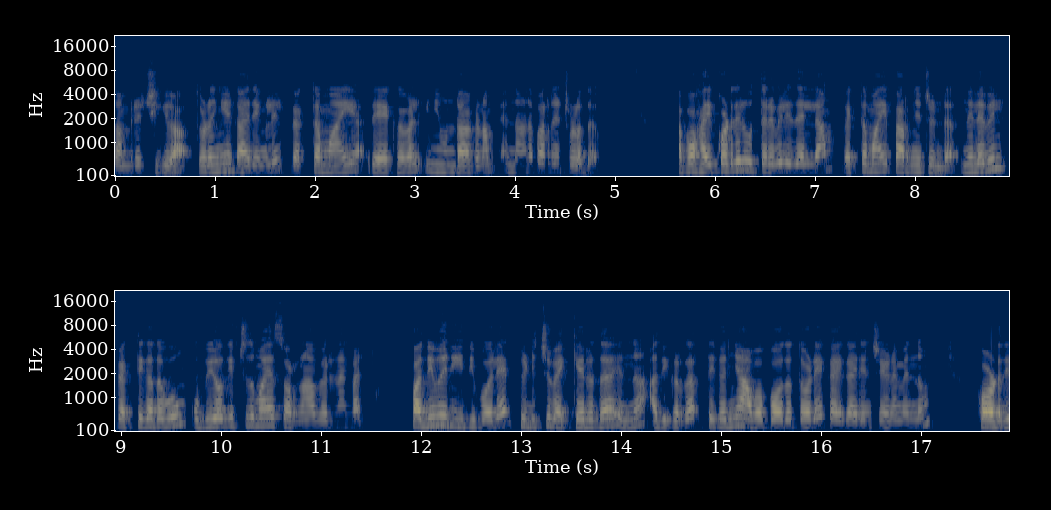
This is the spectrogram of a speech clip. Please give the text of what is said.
സംരക്ഷിക്കുക തുടങ്ങിയ കാര്യങ്ങളിൽ വ്യക്തമായ രേഖകൾ ഇനി ഉണ്ടാകണം എന്നാണ് പറഞ്ഞിട്ടുള്ളത്. അപ്പോൾ ഹൈക്കോടതിയുടെ ഉത്തരവിൽ ഇതെല്ലാം വ്യക്തമായി പറഞ്ഞിട്ടുണ്ട്. നിലവിൽ വ്യക്തിഗതവും ഉപയോഗിച്ചതുമായ സ്വർണാഭരണങ്ങൾ പതിവ് രീതി പോലെ പിടിച്ചു വെക്കരുത് എന്ന് അധികൃതർ തികഞ്ഞ അവബോധത്തോടെ കൈകാര്യം ചെയ്യണമെന്നും കോടതി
